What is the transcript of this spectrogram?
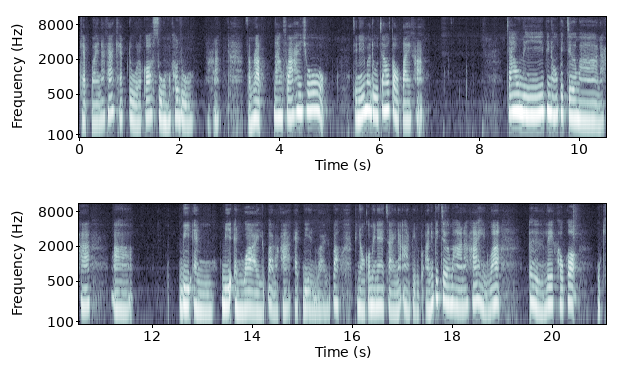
แคปไว้นะคะ แคปดูแล้วก็ซูมเข้าดูนะคะสำหรับนางฟ้าให้โชค ทีนี้มาดูเจ้าต่อไปค่ะ เจ้านี้พี่น้องไปเจอมานะคะอ่า BN BNY หรือเปล่านะคะ at BNY หรือเปล่า พี่น้องก็ไม่แน่ใจนะอ่านผิดหรือเปล่า อันนี้ไปเจอมานะคะ เห็นว่า เออเลขเขาก็ โอเค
